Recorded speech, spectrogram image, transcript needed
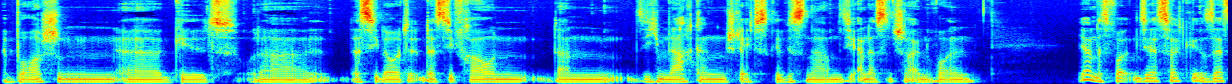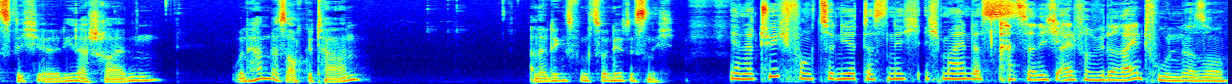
Abortion äh, gilt oder dass die Leute, dass die Frauen dann sich im Nachgang ein schlechtes Gewissen haben, sich anders entscheiden wollen. Ja, und das wollten sie jetzt halt gesetzlich äh, niederschreiben und haben das auch getan. Allerdings funktioniert es nicht. Ja, natürlich funktioniert das nicht. Ich meine, das. Kannst du ja nicht einfach wieder reintun. Also,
